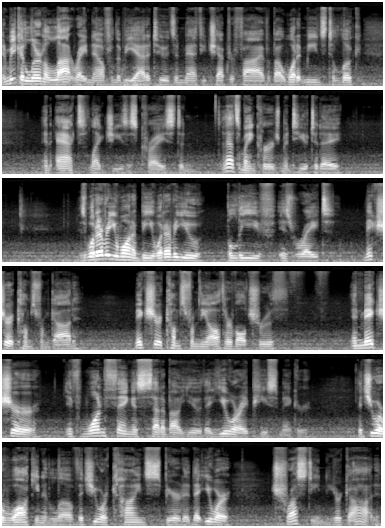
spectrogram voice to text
And we could learn a lot right now from the Beatitudes in Matthew chapter 5 about what it means to look and act like Jesus Christ. And that's my encouragement to you today. Is whatever you want to be, whatever you believe is right, make sure it comes from God. Make sure it comes from the author of all truth. And make sure, if one thing is said about you, that you are a peacemaker that you are walking in love, that you are kind spirited, that you are trusting your God,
